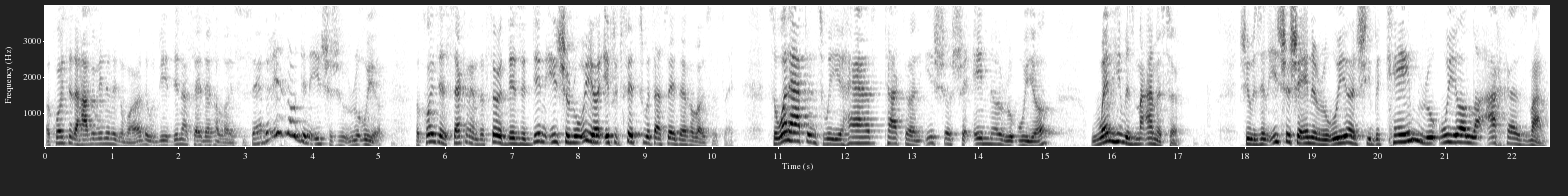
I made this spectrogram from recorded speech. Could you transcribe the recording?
According to the Havamin in the Gemara, there would be a din asayder Aloisi, and there is no din Isha Ru'uya. According to the second and the third, there's a din isha ru'ya if it fits with asay say. So what happens when you have taka an isha she'ena ru'ya when he was ma'anaser? She was an isha she'ena ru'ya and she became ru'ya la'achazman.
